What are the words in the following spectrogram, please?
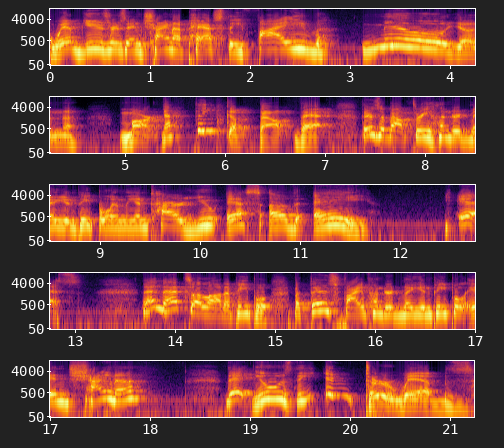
web users in China passed the 5 million mark. Now think about that. There's about 300 million people in the entire US of A. Yes. And that's a lot of people. But there's 500 million people in China that use the interwebs.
